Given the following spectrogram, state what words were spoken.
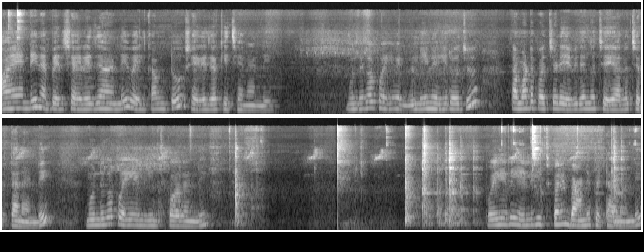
హాయ్ అండి నా పేరు శైలజ అండి. వెల్కమ్ టు శైలజ కిచెన్ అండి. ముందుగా పొయ్యి నేను ఈరోజు టమాటా పచ్చడి ఏ విధంగా చేయాలో చెప్తానండి. ముందుగా పొయ్యి వెలిగించుకోవాలండి. పొయ్యి వెలిగించుకొని బాండి పెట్టాలండి.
